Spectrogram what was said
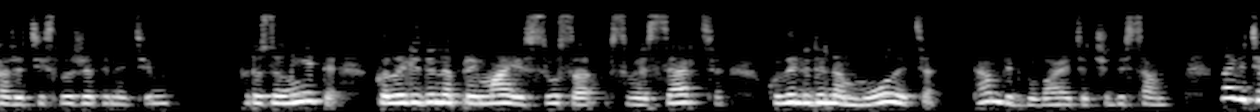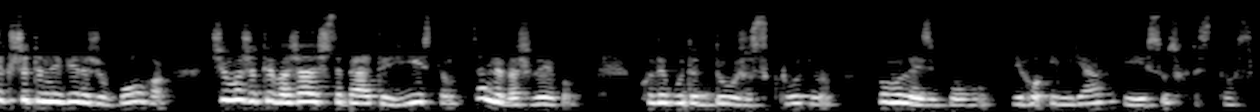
каже цій служительниці. Розумієте, коли людина приймає Ісуса в своє серце, коли людина молиться, там відбуваються чудеса. Навіть якщо ти не віриш в Бога, чи може ти вважаєш себе атеїстом, це не важливо. Коли буде дуже скрутно, помолись Богу, Його ім'я і Ісус Христос.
